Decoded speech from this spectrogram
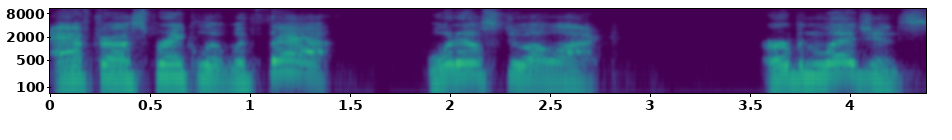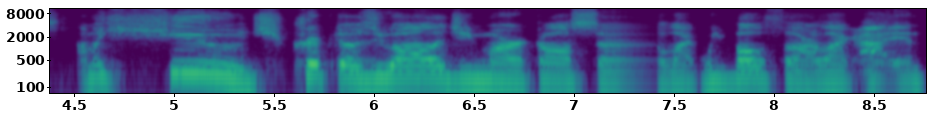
after I sprinkle it with that, what else do I like? Urban legends. I'm a huge cryptozoology mark, also. Like we both are. Like I and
